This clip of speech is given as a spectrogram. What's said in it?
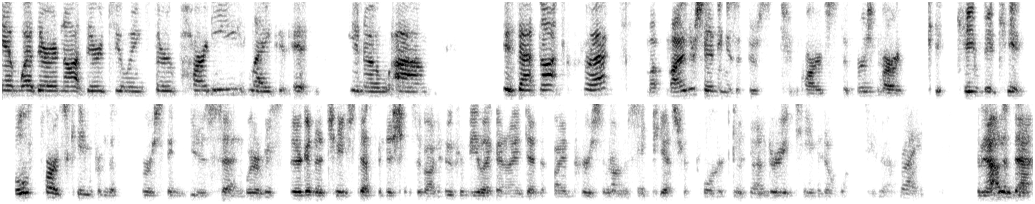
and whether or not they're doing third party, like, it, you know, um, is that not correct? My, my understanding is that there's two parts. The first part came, it came, both parts came from the first thing you just said, where it was, they're gonna change definitions about who can be like an identified person on the CPS report. And Under eighteen, they don't want to do that. Right. But out of that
